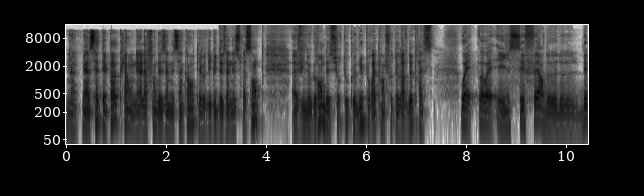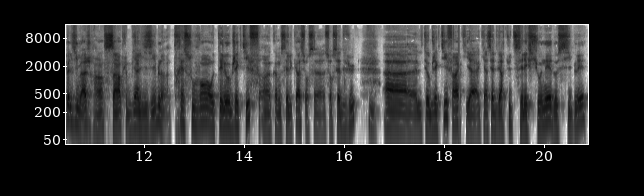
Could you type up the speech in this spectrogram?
Mais à cette époque, là, on est à la fin des années 50 et au début des années 60. Euh, Vinogrand est surtout connu pour être un photographe de presse. Ouais, ouais, ouais. Et il sait faire de, de des belles images, hein, simples, bien lisibles, très souvent au téléobjectif, hein, comme c'est le cas sur, sur cette vue. Mm. Euh, le téléobjectif hein, qui, a, qui a cette vertu de sélectionner, de cibler,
